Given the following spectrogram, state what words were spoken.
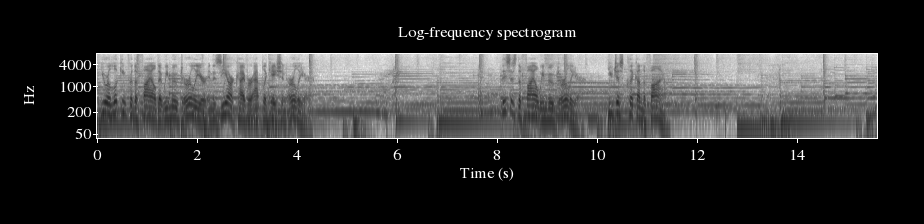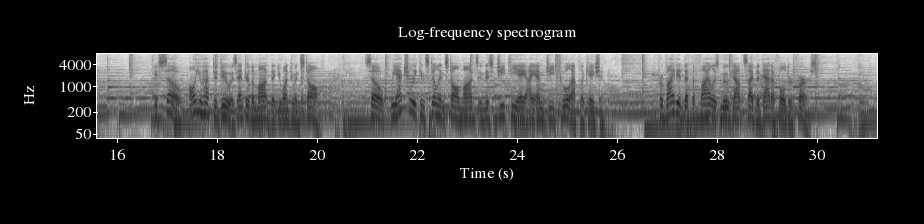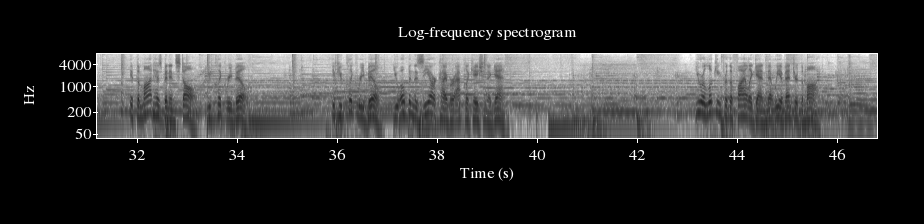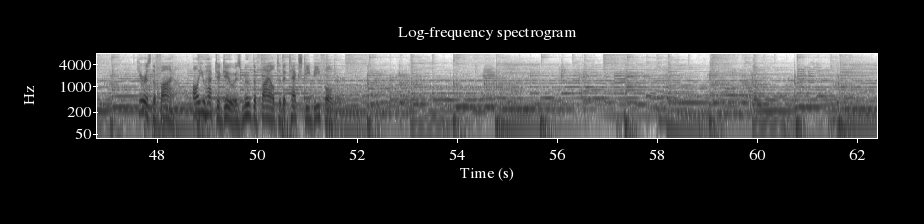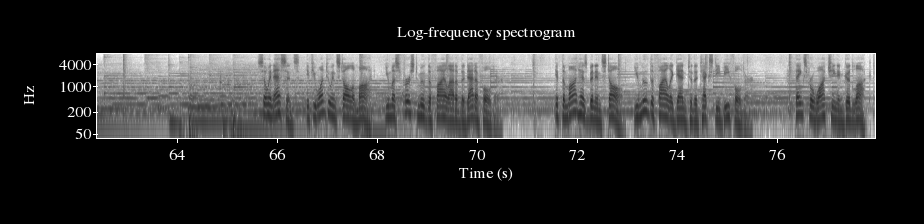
You are looking for the file that we moved earlier in the ZArchiver application earlier. This is the file we moved earlier. You just click on the file. If so, all you have to do is enter the mod that you want to install. So, we actually can still install mods in this GTA IMG tool application. Provided that the file is moved outside the data folder first. If the mod has been installed, you click Rebuild. If you click Rebuild, you open the ZArchiver application again. You are looking for the file again that we have entered the mod. Here is the file. All you have to do is move the file to the texdb folder. So in essence, if you want to install a mod, you must first move the file out of the data folder. If the mod has been installed, you move the file again to the texdb folder. Thanks for watching and good luck.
